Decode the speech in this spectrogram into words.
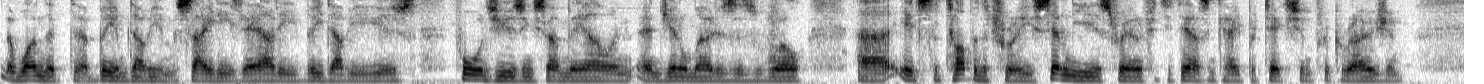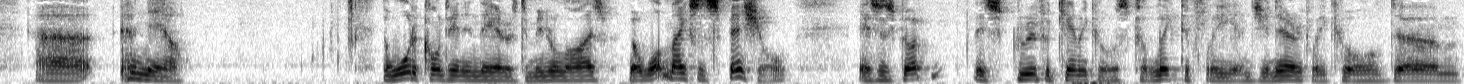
the one that uh, BMW, Mercedes, Audi, VW use. Ford's using some now, and, and General Motors as well. Uh, it's the top of the tree, 70 years, 350,000 K protection for corrosion. Uh, now, the water content in there is demineralised, but what makes it special is it's got this group of chemicals collectively and generically called um,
